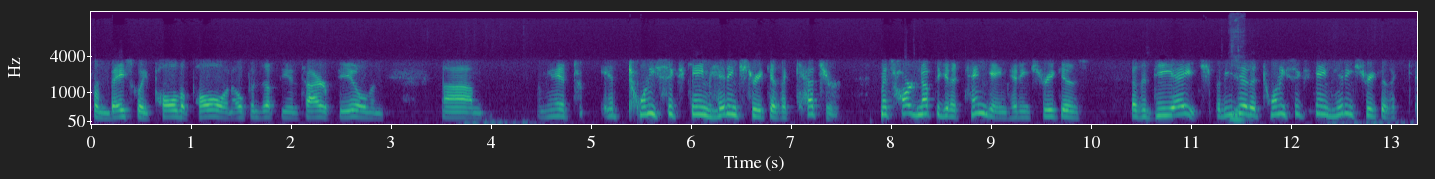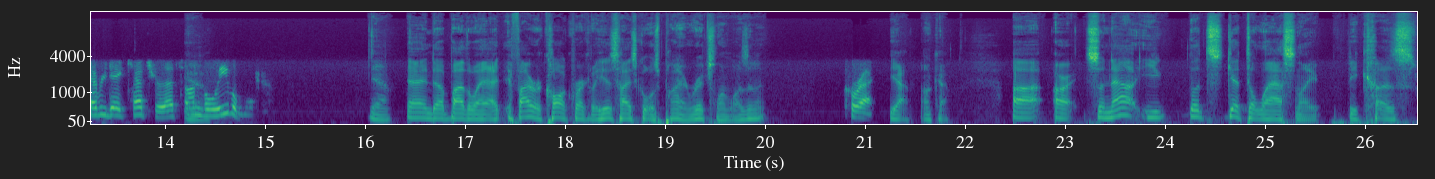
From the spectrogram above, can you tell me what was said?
from basically pole to pole and opens up the entire field. And um, I mean, he had, he had 26 game hitting streak as a catcher. I mean, it's hard enough to get a 10 game hitting streak as as a DH, but he yeah. did a 26 game hitting streak as an everyday catcher. That's yeah. unbelievable. Yeah, and uh, by the way, if I recall correctly, his high school was Pine Richland, wasn't it? Correct. Yeah. Okay. Uh, all right. So now you let's get to last night because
